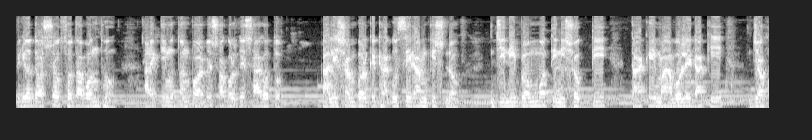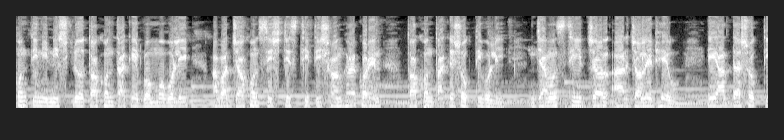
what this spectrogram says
প্রিয় দর্শক, শ্রোতা, বন্ধু, আরেকটি নতুন পর্বে সকলকে স্বাগত। কালী সম্পর্কে ঠাকুর শ্রী রামকৃষ্ণ যিনি ব্রহ্ম, তিনি শক্তি, তাকে মা বলে ডাকি। যখন তিনি নিষ্ক্রিয়, তখন তাকে ব্রহ্ম বলি। আবার যখন সৃষ্টি স্থিতি সংহার করেন, তখন তাকে শক্তি বলি। যেমন স্থির জল আর জলে ঢেউ, এই আদ্যা শক্তি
